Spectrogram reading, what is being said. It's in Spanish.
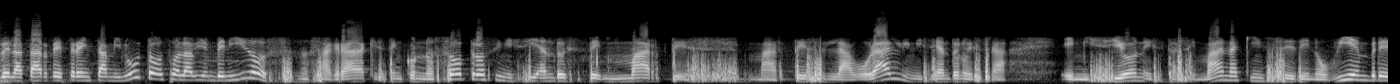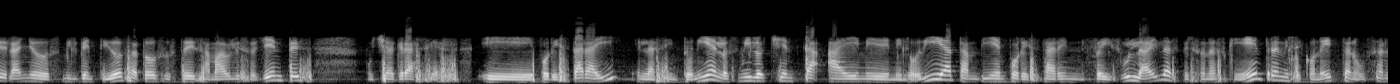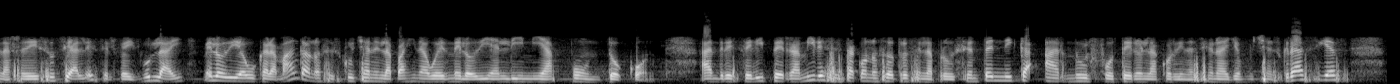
De la tarde, treinta minutos. Hola, bienvenidos. Nos agrada que estén con nosotros iniciando este martes, martes laboral, iniciando nuestra emisión esta semana, 15 de noviembre del año 2022. A todos ustedes, amables oyentes, Muchas gracias eh, por estar ahí en la sintonía en los 1080 AM de Melodía, también por estar en Facebook Live, las personas que entran y se conectan o usan las redes sociales, el Facebook Live, Melodía Bucaramanga, o nos escuchan en la página web melodíaenlínea.com. Andrés Felipe Ramírez está con nosotros en la producción técnica, Arnulfo Otero en la coordinación a ellos, muchas gracias.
